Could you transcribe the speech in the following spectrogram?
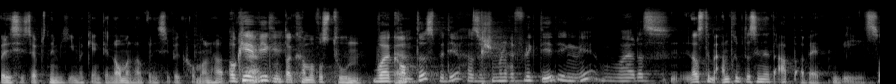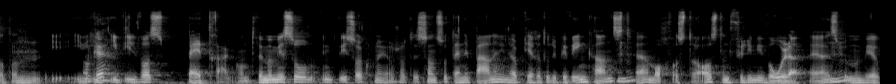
weil ich sie selbst nämlich immer gern genommen habe, wenn ich sie bekommen habe. Okay, ja, wirklich. Und da kann man was tun. Woher ja. kommt das bei dir? Hast du schon mal reflektiert irgendwie? Woher das? Aus dem Antrieb, dass ich nicht abarbeiten will, sondern ich, okay. ich, ich will was beitragen. Und wenn man mir so irgendwie sagt, naja, schau, das sind so deine Bahnen, innerhalb derer du dich bewegen kannst, mhm. ja, mach was draus, dann fühle ich mich wohler. Ja, als mhm. wenn man mir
